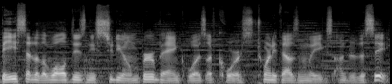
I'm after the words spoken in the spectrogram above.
based out of the Walt Disney Studio in Burbank, was, of course, 20,000 Leagues Under the Sea.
